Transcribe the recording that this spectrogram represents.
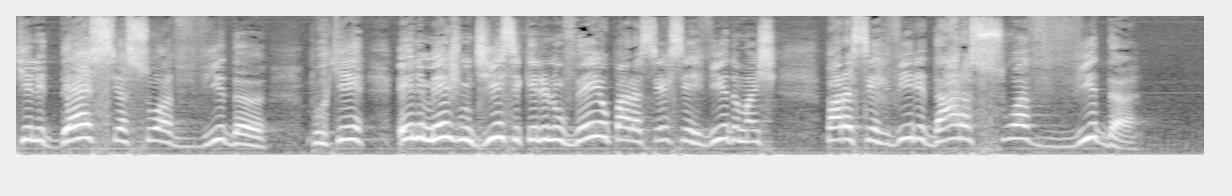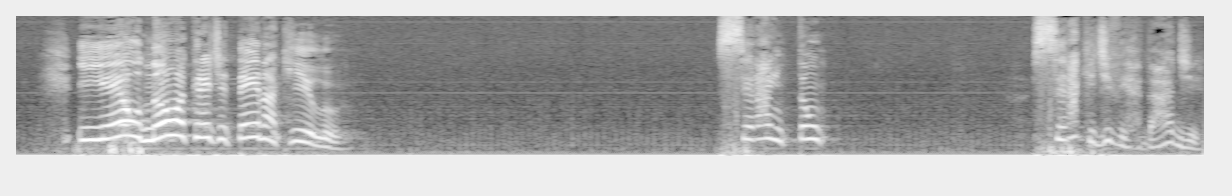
que ele desse a sua vida, porque ele mesmo disse que ele não veio para ser servido, mas para servir e dar a sua vida. E eu não acreditei naquilo. Será então? Será que de verdade?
